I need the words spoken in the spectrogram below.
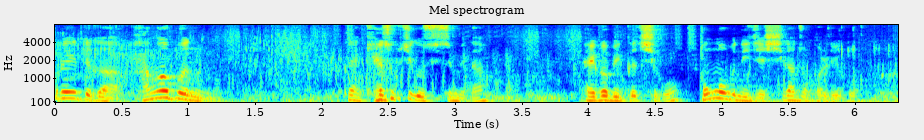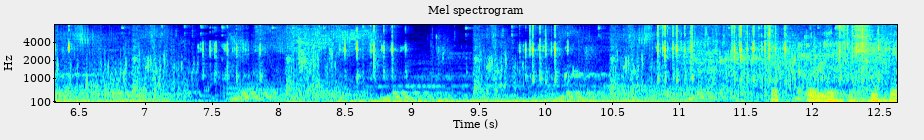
업그레이드가 방업은 그냥 계속 찍을 수 있습니다. 백업이 끝이고. 공업은 이제 시간 좀 걸리고. 쭉 걸려주시고.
